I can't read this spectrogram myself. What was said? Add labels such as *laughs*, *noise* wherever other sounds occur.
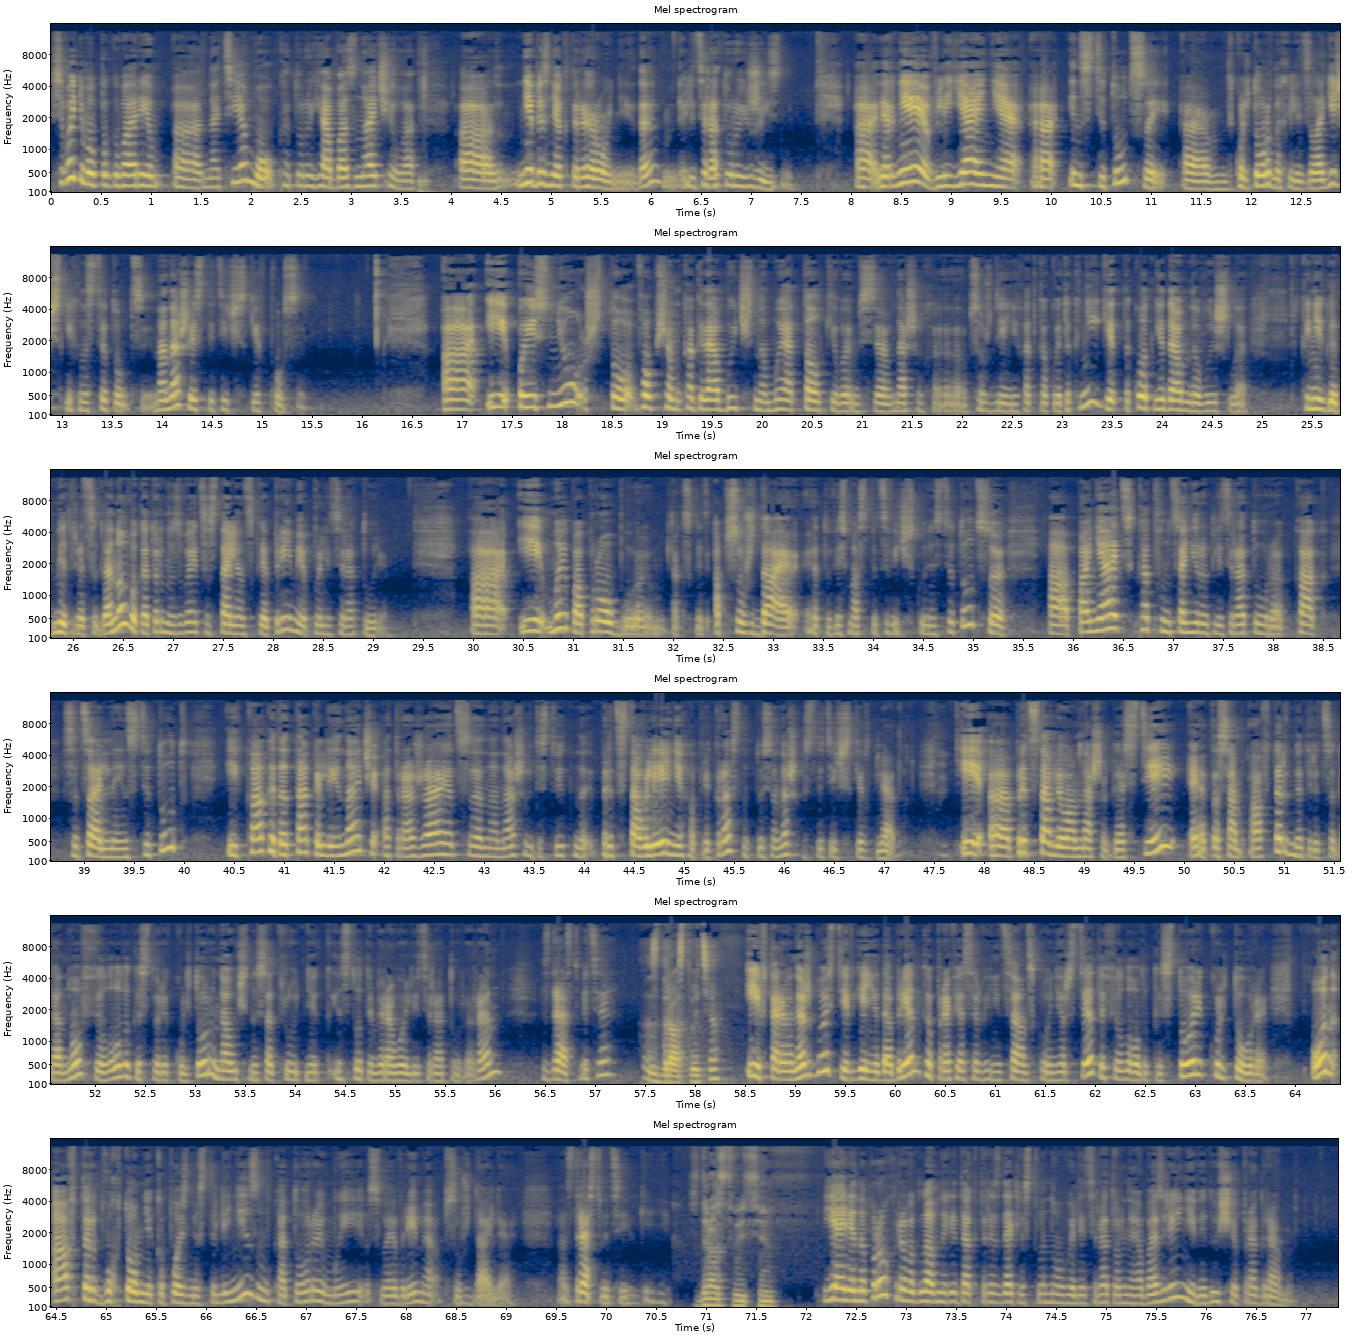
Сегодня мы поговорим а, на тему, которую я обозначила а, не без некоторой иронии, да, литература и жизнь. А, вернее, влияние а, институций, а, культурных или идеологических институций на наши эстетические вкусы. А, и поясню, что, в общем, когда обычно мы отталкиваемся в наших э, обсуждениях от какой-то книги, так вот, недавно вышла книга Дмитрия Цыганова, которая называется «Сталинская премия по литературе». А, и мы попробуем, так сказать, обсуждая эту весьма специфическую институцию, а, понять, как функционирует литература как социальный институт и как это так или иначе отражается на наших действительно представлениях о прекрасных, то есть о наших эстетических взглядах. И э, представлю вам наших гостей. Это сам автор Дмитрий Цыганов, филолог, историк культуры, научный сотрудник Института мировой литературы РАН. Здравствуйте. Здравствуйте. И второй наш гость Евгений Добренко, профессор Венецианского университета, филолог, историк культуры. Он автор двухтомника «Поздний сталинизм», который мы в свое время обсуждали. Здравствуйте, Евгений. Здравствуйте. Я Ирина Прохорова, главный редактор издательства «Новое литературное обозрение», ведущая программы.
